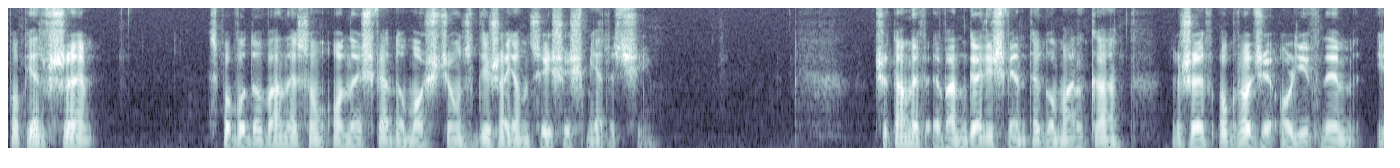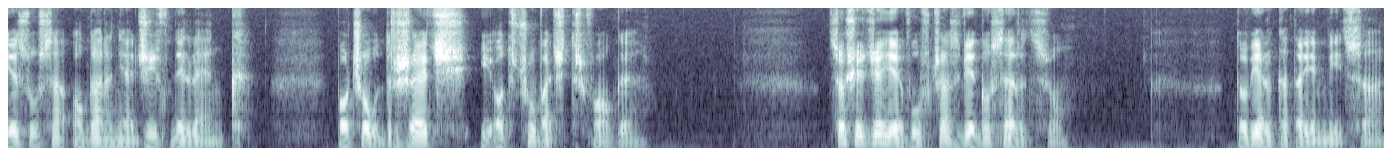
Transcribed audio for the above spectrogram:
Po pierwsze, spowodowane są one świadomością zbliżającej się śmierci. Czytamy w Ewangelii świętego Marka, że w ogrodzie oliwnym Jezusa ogarnia dziwny lęk. Począł drżeć i odczuwać trwogę. Co się dzieje wówczas w jego sercu? To wielka tajemnica.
